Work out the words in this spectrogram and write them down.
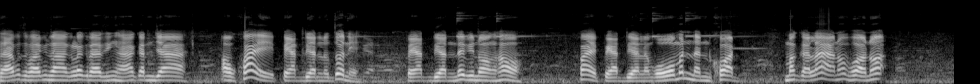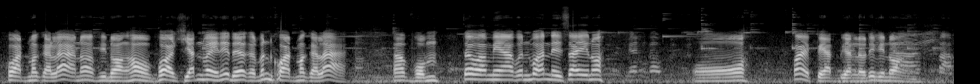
ษาพฤษภามิถุนากรกฎาสิงหากันยาเอาควายแปดเดือนแล้วตัวนี่เดือนครับแปดเดือนได้อพี่น้องเฮาควายแปดเดือนแล้วโอ้มันนั่นคลอดมกราเนาะพ่อเนาะคลอดมกราเนาะพี่น้องเฮาพ่อเขียนไว้นี่เด้อคันมันคลอดมกราครับผมแต่ว่าแม่เพิ่นบ่ทันได้ใส่เนาะแม่นครับอ๋อควายแปดเดือนแล้วเด้อพี่น้องปรับ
